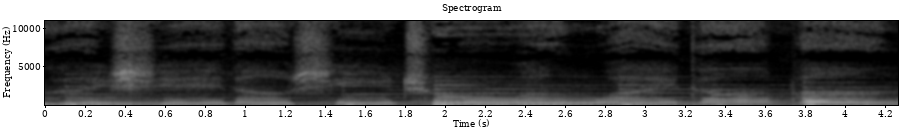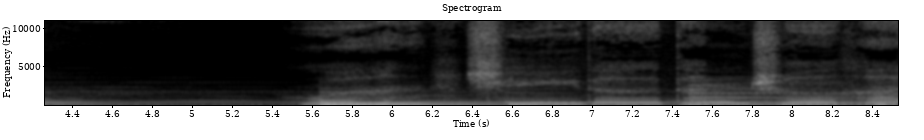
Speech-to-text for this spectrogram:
爱写到西出望外的傍晚，骑的单车还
